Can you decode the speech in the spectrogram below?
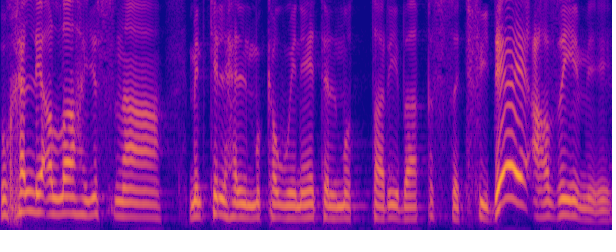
وخلي الله يصنع من كل هالمكونات المضطربة قصة فداء عظيمة.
